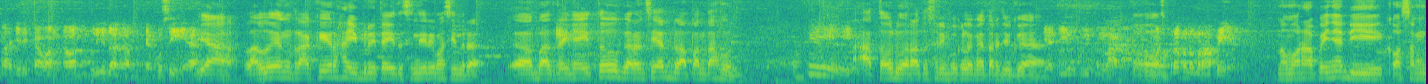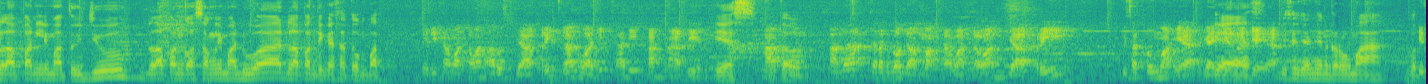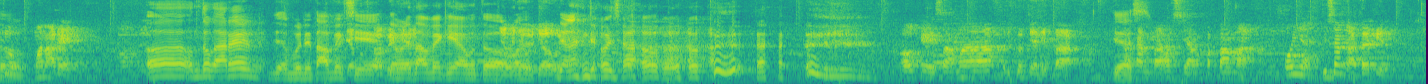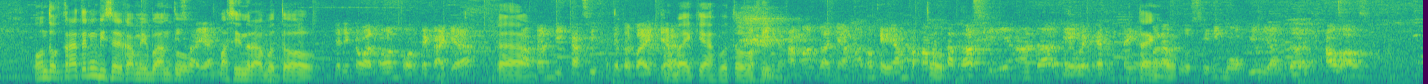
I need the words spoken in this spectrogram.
Nah, jadi kawan-kawan beli udah nggak pakai pusing ya. Ya, lalu yang terakhir hybridnya itu sendiri Mas Indra. Eh, baterainya itu garansinya 8 tahun Oke. atau 200 ribu kilometer juga. Jadi beli tenang. Oh. Mas berapa nomor HP-nya? Nomor HP-nya di 0857 8052 8314. Jadi kawan-kawan harus japri dan wajib cari Pak Nadir. Yes, Atau betul. ada cara kedua gampang. Kawan-kawan japri bisa ke rumah ya, janjian Yes, aja ya. bisa janjian ke rumah, betul. Itu mana areanya? Eh, untuk area Jabodetabek sih, Jabodetabek ya. Ya, betul. Jangan jauh-jauh. Jangan jauh-jauh. Oke, sama berikutnya nih Pak. Kita Yes. akan bahas yang pertama. Oh iya, bisa nggak trade-in? Untuk trade-in bisa kami bantu, Bisa ya? Mas Indra, betul. Jadi kawan-kawan kontak aja, Ya. akan dikasih harga terbaik ya. Terbaik ya, betul Mas Indra. aman dan nyaman. Oke, yang pertama Betul. kita bahas ini ada GWM Tank Tank, 500. Ini mobil yang dari awal,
